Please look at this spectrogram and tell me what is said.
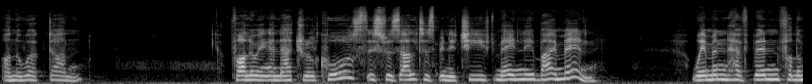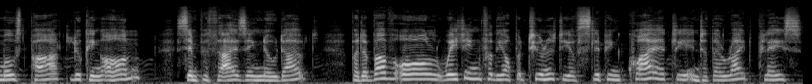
on the work done. Following a natural course, this result has been achieved mainly by men. Women have been, for the most part, looking on, sympathizing, no doubt, but above all, waiting for the opportunity of slipping quietly into their right place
